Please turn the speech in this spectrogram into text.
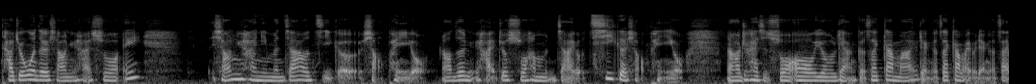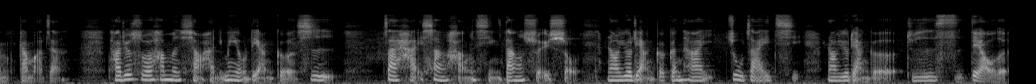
他就问这个小女孩说：“哎，小女孩，你们家有几个小朋友？”然后这女孩就说：“他们家有七个小朋友。”然后就开始说：“哦，有两个在干嘛？有两个在干嘛？有两个在干嘛？”这样，他就说他们小孩里面有两个是。在海上航行当水手，然后有两个跟他住在一起，然后有两个就是死掉了，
